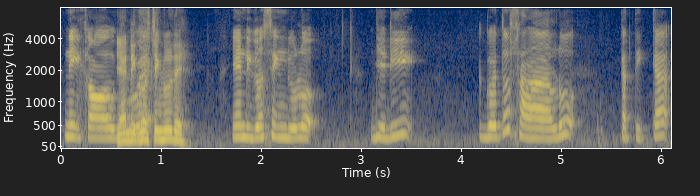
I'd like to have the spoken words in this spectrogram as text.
Nih kalau Yang di gue- ghosting dulu deh. yang di ghosting dulu jadi gue tuh selalu ketika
